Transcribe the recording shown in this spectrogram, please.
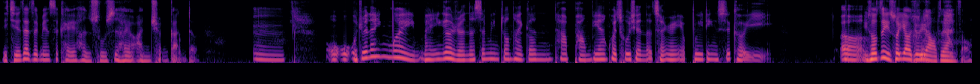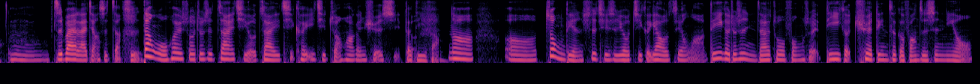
你其实在这边是可以很舒适、很有安全感的。嗯，我我我觉得，因为每一个人的生命状态跟他旁边会出现的成员也不一定是可以。呃，你说自己说要就要这样子哦。嗯，直白来讲是这样。是，但我会说，就是在一起有在一起可以一起转化跟学习的地方。那呃，重点是其实有几个要件啦。第一个就是你在做风水，第一个确定这个房子是你有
